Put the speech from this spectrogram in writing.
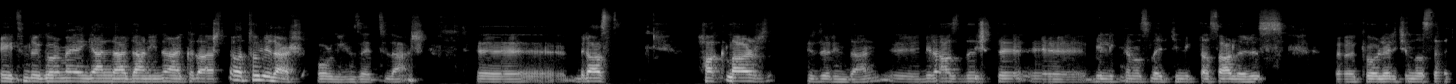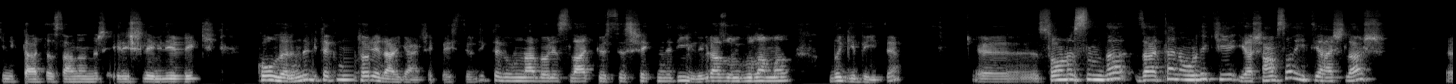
Eğitimde Görme Engelliler Derneği'nden arkadaşlar atölyeler organize ettiler. Ee, biraz haklar üzerinden e, biraz da işte e, birlikte nasıl etkinlik tasarlarız, e, körler için nasıl etkinlikler tasarlanır, erişilebilirlik konularında bir takım atölyeler gerçekleştirdik. Tabii bunlar böyle slide gösterisi şeklinde değildi. Biraz uygulamalı gibiydi. E, sonrasında zaten oradaki yaşamsal ihtiyaçlar e,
